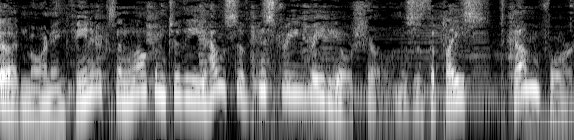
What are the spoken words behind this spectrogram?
Good morning, Phoenix, and welcome to the House of Mystery radio show. This is the place to come for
